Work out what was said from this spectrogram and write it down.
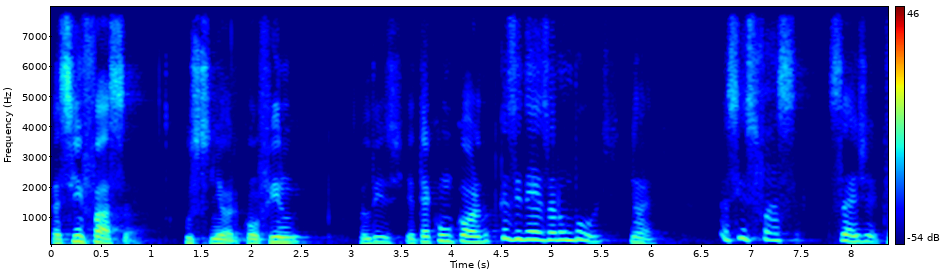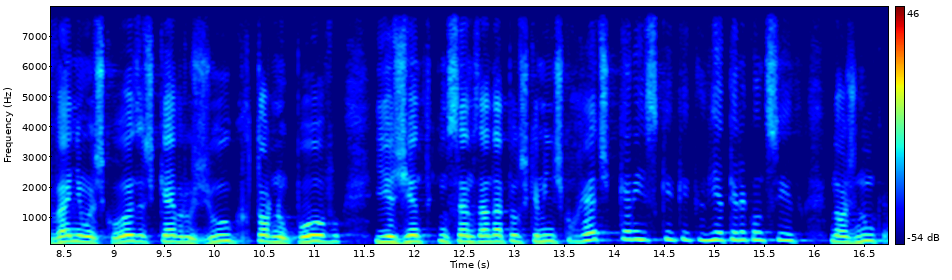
Assim faça o Senhor, confirme. Ele diz, até concorda, porque as ideias eram boas, não é? Assim se faça seja, que venham as coisas, quebre o jugo, retorne o povo e a gente começamos a andar pelos caminhos corretos, porque era isso que, que, que devia ter acontecido. Nós nunca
